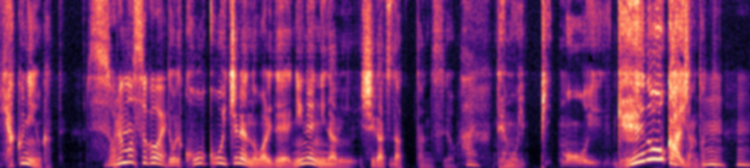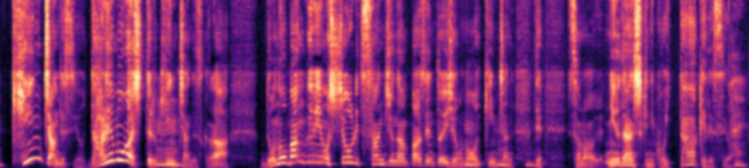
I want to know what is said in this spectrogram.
100人受かって。それもすごい。で俺高校1年の終わりで2年になる4月だったんですよ。はい。でもピもう芸能界じゃんだって、うんうん。金ちゃんですよ。誰もが知ってる金ちゃんですから、どの番組も視聴率30何パーセント以上の金ちゃん、うん。うんうん。でその入団式にこう行ったわけですよ、はい。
